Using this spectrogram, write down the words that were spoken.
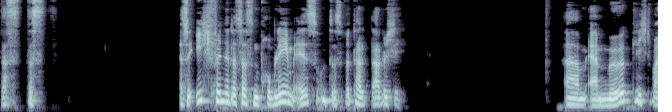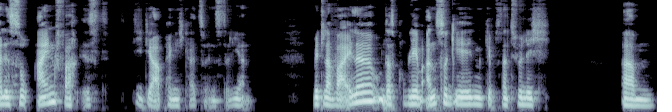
das, das, also ich finde, dass das ein Problem ist und das wird halt dadurch ähm, ermöglicht, weil es so einfach ist, die, die Abhängigkeit zu installieren. Mittlerweile, um das Problem anzugehen, gibt es natürlich ähm,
